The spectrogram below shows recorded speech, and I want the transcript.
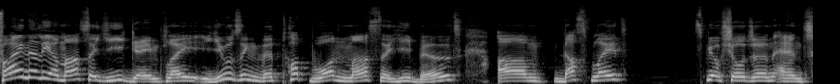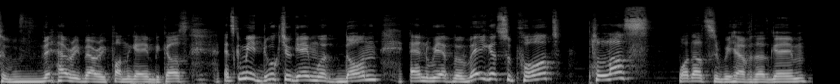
Finally, a Master Yi gameplay using the top one Master Yi build. Um, Duskblade, Spear of Shojin, and very, very fun game because it's gonna be a duo game with Don, and we have the Vega support, plus, what else did we have in that game?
